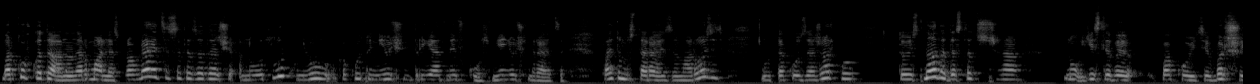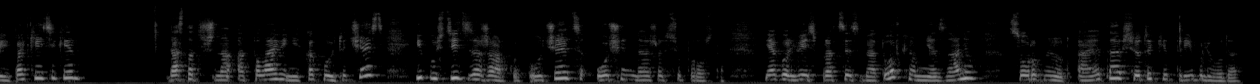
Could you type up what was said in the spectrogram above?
Морковка, да, она нормально справляется с этой задачей, но вот лук у него какой-то не очень приятный вкус, мне не очень нравится. Поэтому стараюсь заморозить вот такую зажарку. То есть надо достаточно, ну, если вы пакуете большие пакетики, Достаточно отполовинить какую-то часть и пустить зажарку. Получается очень даже все просто. Я говорю, весь процесс готовки у меня занял 40 минут, а это все-таки три блюда.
